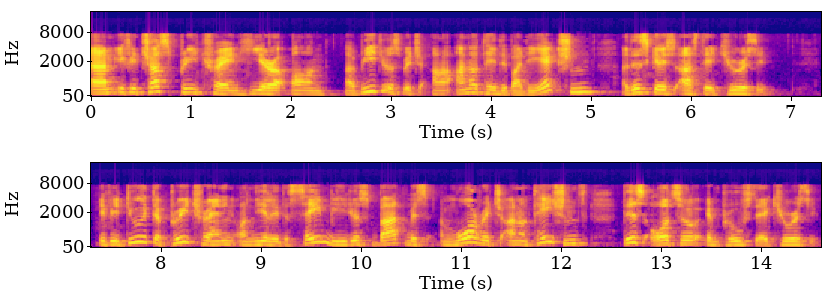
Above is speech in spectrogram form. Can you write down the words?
um, if you just pre-train here on uh, videos which are annotated by the action, uh, this gives us the accuracy. If we do the pre-training on nearly the same videos but with more rich annotations, this also improves the accuracy.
